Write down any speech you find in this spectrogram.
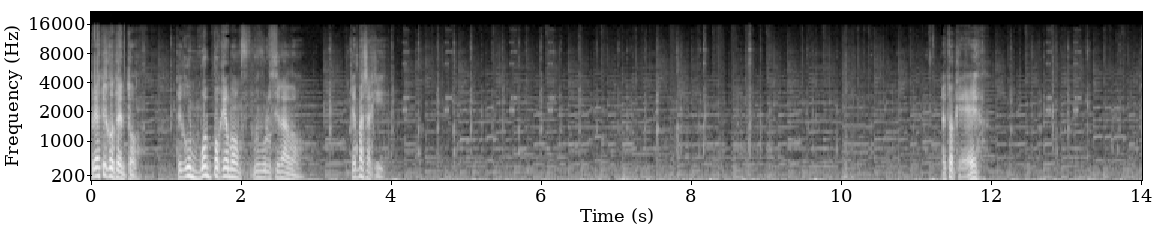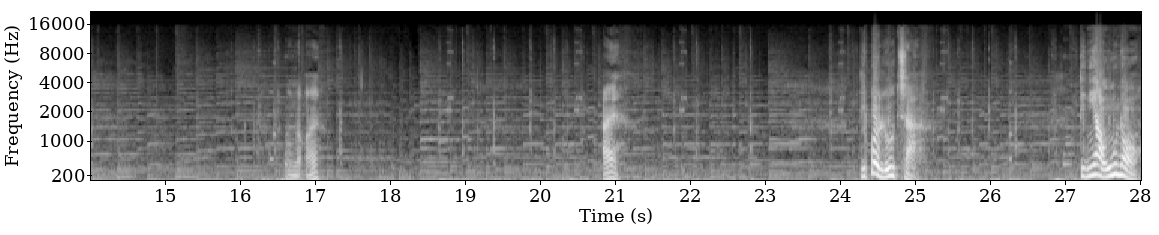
Pero estoy contento. Tengo un buen Pokémon evolucionado. ¿Qué pasa aquí? ¿Esto qué es? No, ¿eh? Ver. Tipo lucha. Tenía uno.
